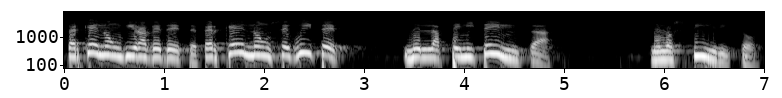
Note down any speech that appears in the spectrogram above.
Perché non vi ravvedete? Perché non seguite nella penitenza, nello spirito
